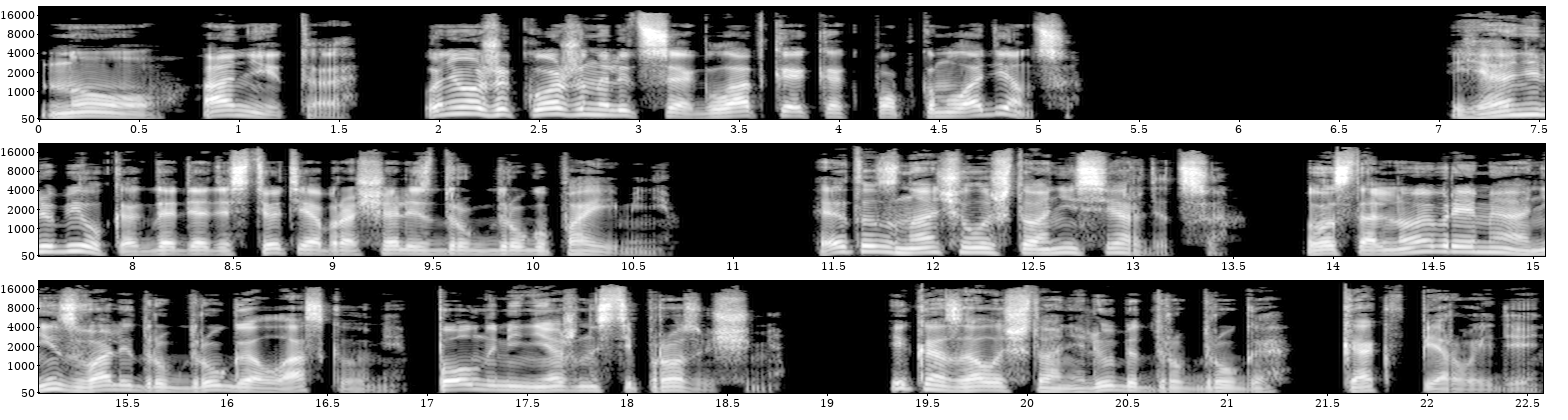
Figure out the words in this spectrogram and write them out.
«Ну, они-то. У него же кожа на лице гладкая, как попка младенца». Я не любил, когда дядя с тетей обращались друг к другу по имени. Это значило, что они сердятся. В остальное время они звали друг друга ласковыми, полными нежности прозвищами. И казалось, что они любят друг друга, как в первый день.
